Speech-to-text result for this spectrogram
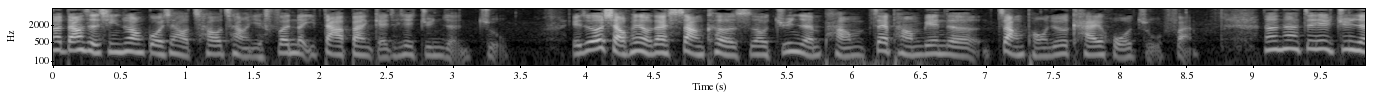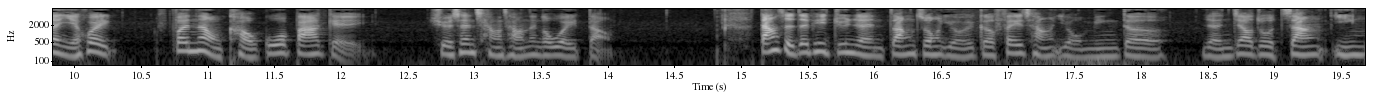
那当时新庄国小操场也分了一大半给这些军人住。也就是小朋友在上课的时候，军人旁在旁边的帐篷就是开火煮饭。那那这些军人也会分那种烤锅巴给学生尝尝那个味道。当时这批军人当中有一个非常有名的人，叫做张英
